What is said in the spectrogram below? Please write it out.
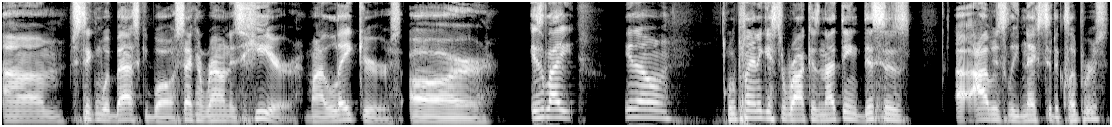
Um, sticking with basketball, second round is here. My Lakers are. It's like you know we're playing against the Rockets, and I think this is uh, obviously next to the Clippers.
